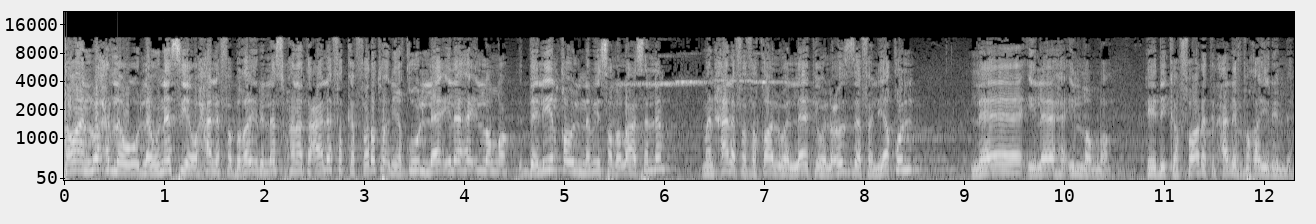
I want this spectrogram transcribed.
طبعا الواحد لو لو نسي وحلف بغير الله سبحانه وتعالى فكفرته أن يقول لا إله إلا الله. الدليل قول النبي صلى الله عليه وسلم من حلف فقال واللات والعزى فليقل لا إله إلا الله. هي دي كفارة الحلف بغير الله.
